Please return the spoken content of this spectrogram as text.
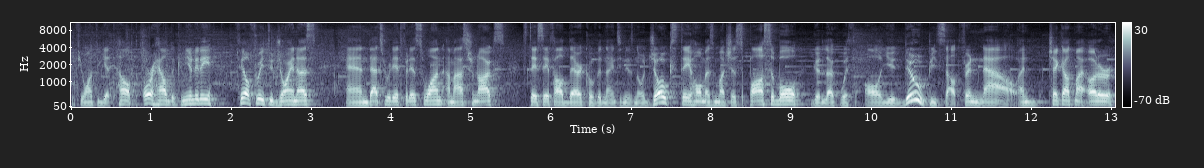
If you want to get helped or help the community, feel free to join us. And that's really it for this one. I'm Astranox. Stay safe out there. COVID-19 is no joke. Stay home as much as possible. Good luck with all you do. Peace out for now. And check out my other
